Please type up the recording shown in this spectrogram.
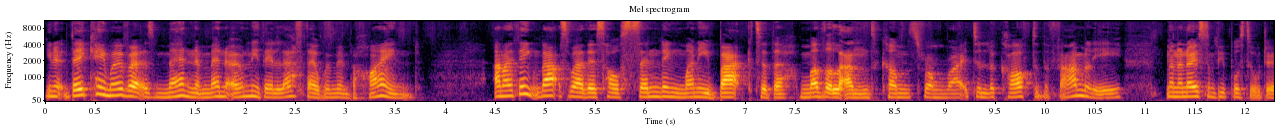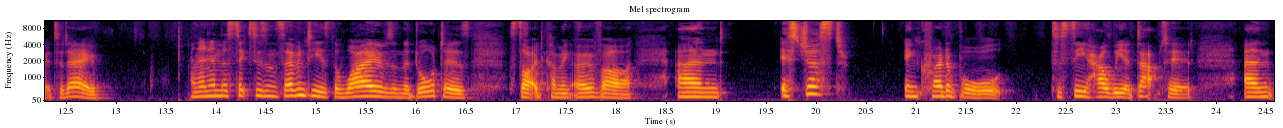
you know they came over as men and men only. They left their women behind. And i think that's where this whole sending money back to the motherland comes from right? To look after the family. And i know some people still do it today. And then in the 60s and 70s the wives and the daughters started coming over. And it's just incredible to see how we adapted. And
